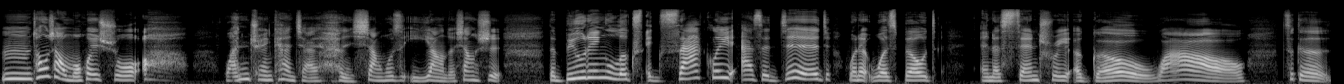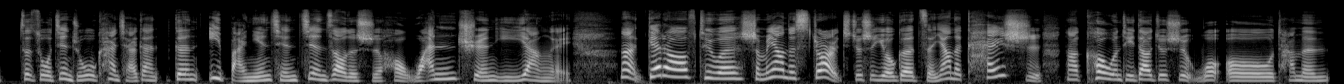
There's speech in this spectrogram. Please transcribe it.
嗯，通常我们会说啊。哦完全看起来很像或是一样的，像是 The building looks exactly as it did when it was built in a century ago. 哇哦这个这座建筑物看起来跟跟一百年前建造的时候完全一样诶。那 get off to a 什么样的 start，就是有个怎样的开始。那课文提到就是我哦，他们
